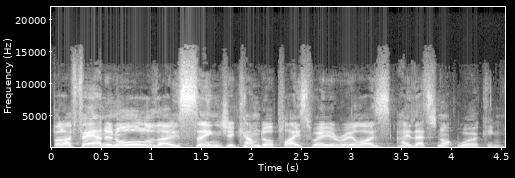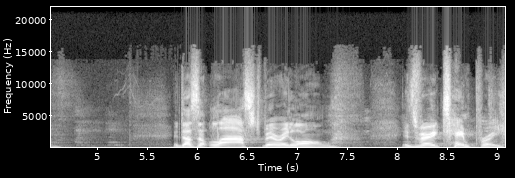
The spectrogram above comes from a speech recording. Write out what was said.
But I found in all of those things, you come to a place where you realize, hey, that's not working. It doesn't last very long, it's very temporary.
